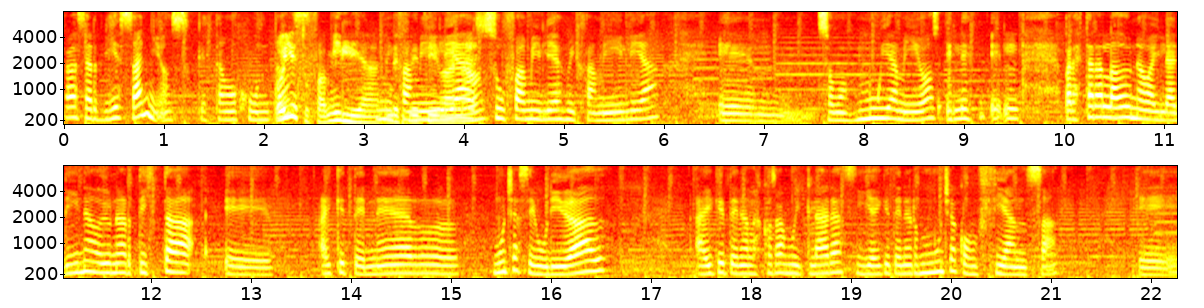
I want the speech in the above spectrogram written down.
ya va a ser 10 años que estamos juntos. Hoy es tu familia, mi en familia, su familia es mi familia. Em, somos muy amigos. Él para estar al lado de una bailarina o de un artista eh, hay que tener mucha seguridad, hay que tener las cosas muy claras y hay que tener mucha confianza. Eh,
